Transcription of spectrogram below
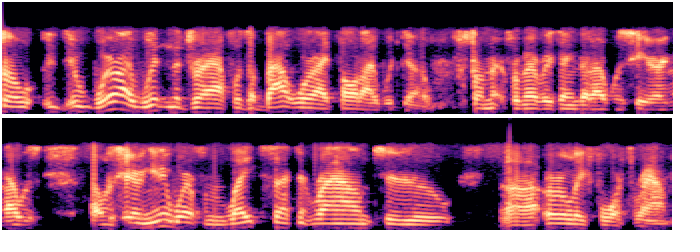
So where I went in the draft was about where I thought I would go from from everything that I was hearing. I was I was hearing anywhere from late second round to uh, early fourth round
